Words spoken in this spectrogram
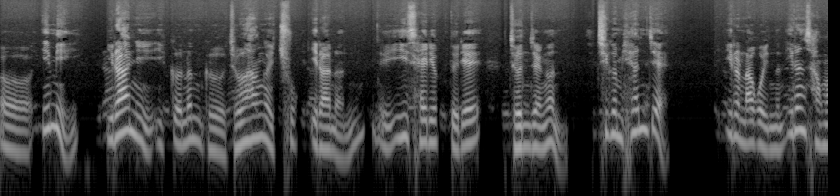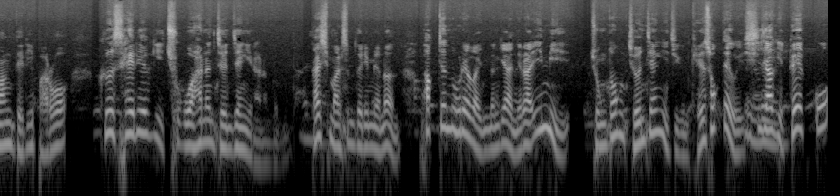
어, 이미 이란이 이끄는 그 저항의 축이라는 이 세력들의 전쟁은 지금 현재 일어나고 있는 이런 상황들이 바로 그 세력이 추구하는 전쟁이라는 겁니다. 다시 말씀드리면은 확전 우려가 있는 게 아니라 이미 중동 전쟁이 지금 계속되고 시작이 됐고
